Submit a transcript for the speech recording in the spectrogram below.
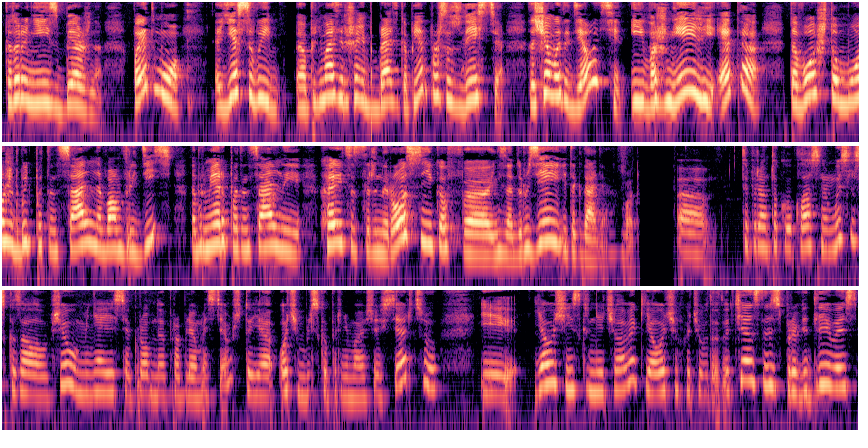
которая неизбежна. Поэтому если вы э, принимаете решение брать ГПР, просто взвесьте, зачем вы это делаете, и важнее ли это того, что может быть потенциально вам вредить, например, потенциальный хейт со стороны родственников, э, не знаю, друзей и так далее. Вот. А, ты прям такую классную мысль сказала. Вообще у меня есть огромная проблема с тем, что я очень близко принимаю всех к сердцу, и я очень искренний человек, я очень хочу вот эту честность, справедливость,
